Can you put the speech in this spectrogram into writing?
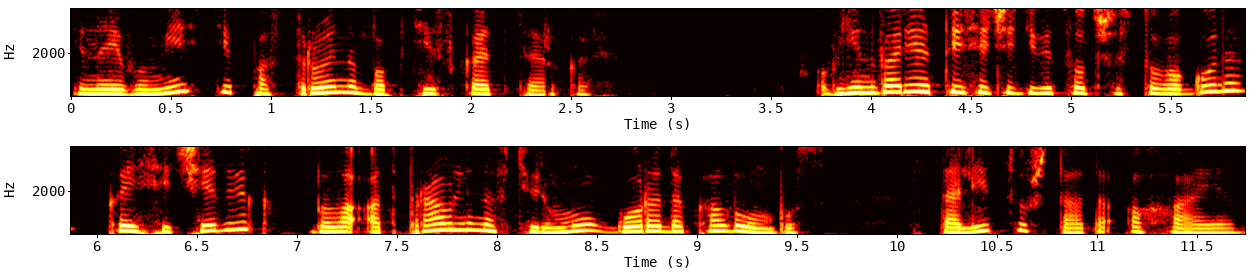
и на его месте построена баптистская церковь. В январе 1906 года Кэсси Чедвик была отправлена в тюрьму города Колумбус, столицу штата Ohio.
